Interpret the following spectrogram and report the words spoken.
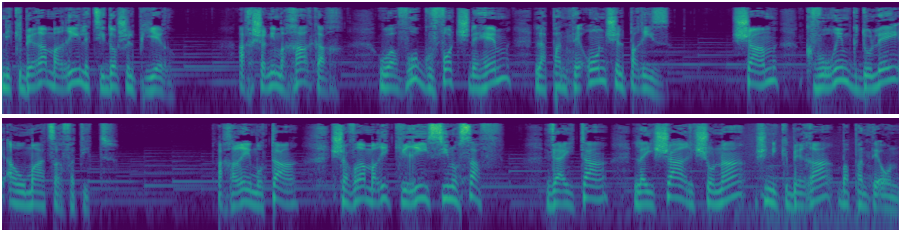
נקברה מארי לצידו של פייר, אך שנים אחר כך הועברו גופות שניהם לפנתיאון של פריז. שם קבורים גדולי האומה הצרפתית. אחרי מותה שברה מארי קירי שיא נוסף, והייתה לאישה הראשונה שנקברה בפנתיאון.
